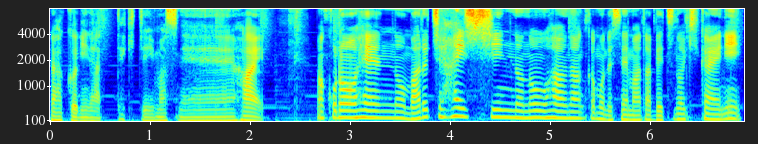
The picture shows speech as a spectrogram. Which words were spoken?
楽になってきていますね。はい。まあ、この辺のマルチ配信のノウハウなんかもですね、また別の機会に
